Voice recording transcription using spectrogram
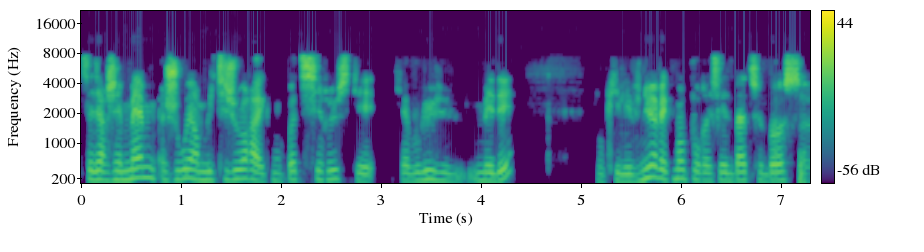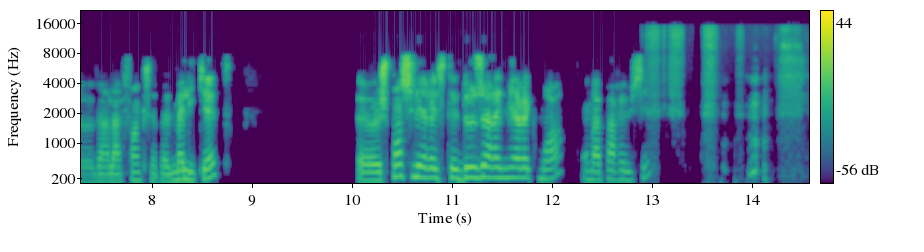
c'est-à-dire j'ai même joué en multijoueur avec mon pote Cyrus qui est qui a voulu m'aider donc il est venu avec moi pour essayer de battre ce boss euh, vers la fin qui s'appelle Maliket. Euh, je pense qu'il est resté deux heures et demie avec moi. On n'a pas réussi.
